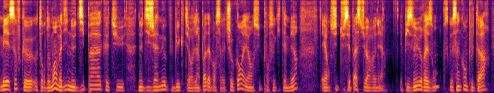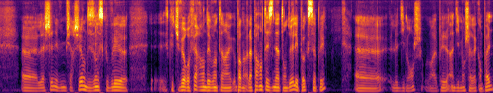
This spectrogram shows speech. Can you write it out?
mais sauf que autour de moi, on m'a dit, ne dis pas que tu, ne dis jamais au public que tu reviens pas. D'abord, ça va être choquant, et ensuite pour ceux qui t'aiment bien, et ensuite, tu sais pas si tu vas revenir. Et puis ils ont eu raison, parce que cinq ans plus tard, euh, la chaîne est venue me chercher en disant est-ce que voulez, est-ce que tu veux refaire rendez-vous intérieur Pardon, la parenthèse inattendue à l'époque s'appelait. Euh, le dimanche, on l'appelait un dimanche à la campagne.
